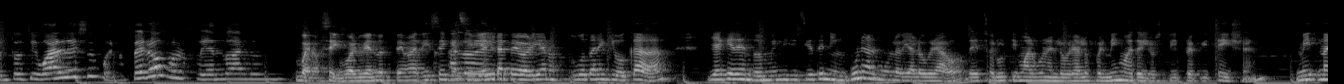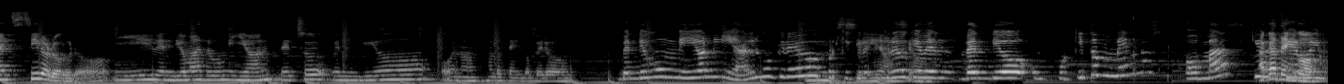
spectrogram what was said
Entonces igual eso es bueno. Pero volviendo al... Bueno, sí, volviendo al tema, dice que si bien de- la teoría no estuvo tan equivocada, ya que desde el 2017 ningún álbum lo había logrado, de hecho el último álbum en lograrlo fue el mismo de Taylor Swift, Reputation, Midnight sí lo logró y vendió más de un millón, de hecho vendió, bueno, no lo tengo, pero Vendió un millón y algo, creo, Mm, porque sí, cre- no creo sé. que ven- vendió un poquito menos o más que, Acá que tengo. Re-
